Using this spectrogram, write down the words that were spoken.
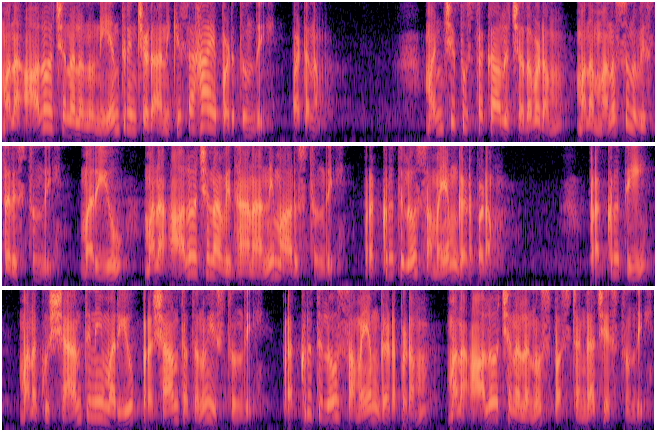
మన ఆలోచనలను నియంత్రించడానికి సహాయపడుతుంది. పఠనం. మంచి పుస్తకాలు చదవడం మన మనస్సును విస్తరిస్తుంది మరియు మన ఆలోచన విధానాన్ని మారుస్తుంది. ప్రకృతిలో సమయం గడపడం. ప్రకృతి మనకు శాంతిని మరియు ప్రశాంతతను ఇస్తుంది. ప్రకృతిలో సమయం గడపడం మన ఆలోచనలను స్పష్టంగా చేస్తుంది.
